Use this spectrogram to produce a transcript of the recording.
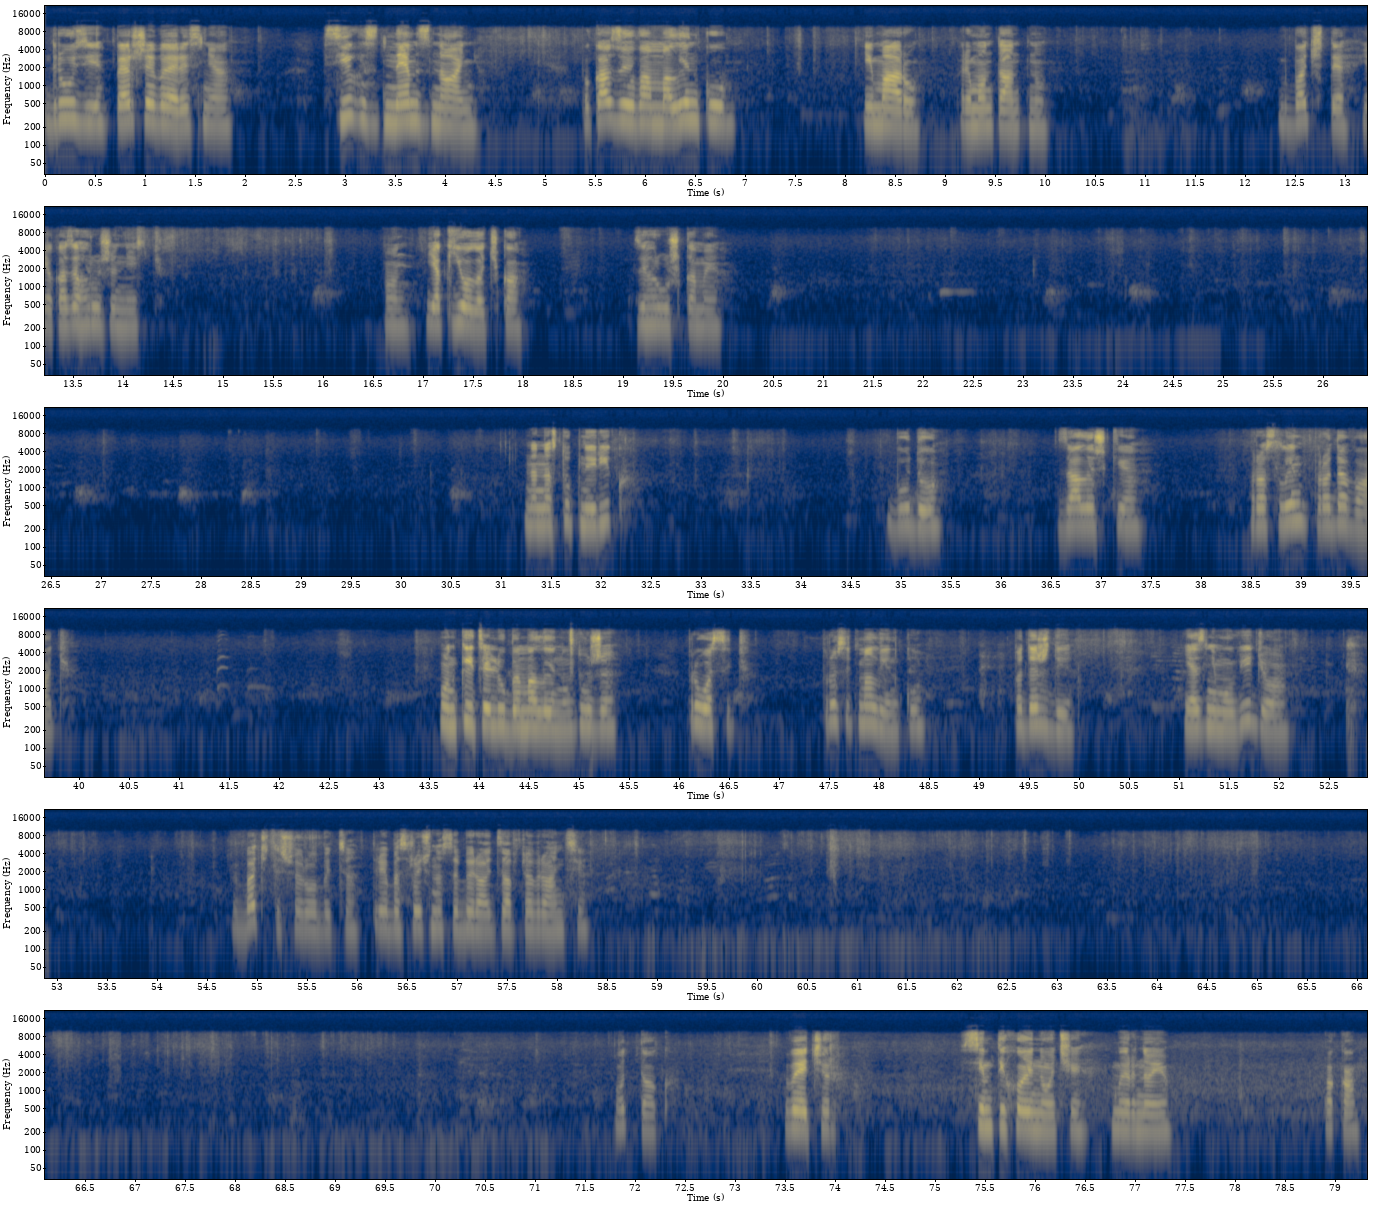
Друзі, 1 вересня. Всіх з Днем Знань. Показую вам малинку і мару ремонтантну. Ви бачите, яка загруженість. Он, як йолочка з ігрушками. На наступний рік буду залишки рослин продавати. Вон киця любить малину дуже. Просить. Просить малинку. Подожди. Я зніму відео. Ви бачите, що робиться? Треба срочно збирати завтра вранці. От так. Вечір. Всім тихої ночі, мирної. Пока.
